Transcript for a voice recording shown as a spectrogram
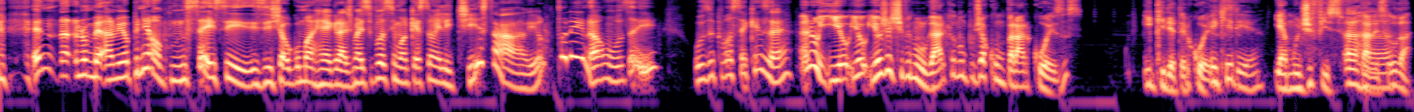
Eu, na- minha opinião, não sei se existe alguma regra, mas se fosse uma questão elitista, ah, eu não tô nem não, usa aí. Usa o que você quiser. É, não, e eu, eu, eu já estive num lugar que eu não podia comprar coisas e queria ter coisas. E queria. E é muito difícil estar Aham. nesse lugar.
